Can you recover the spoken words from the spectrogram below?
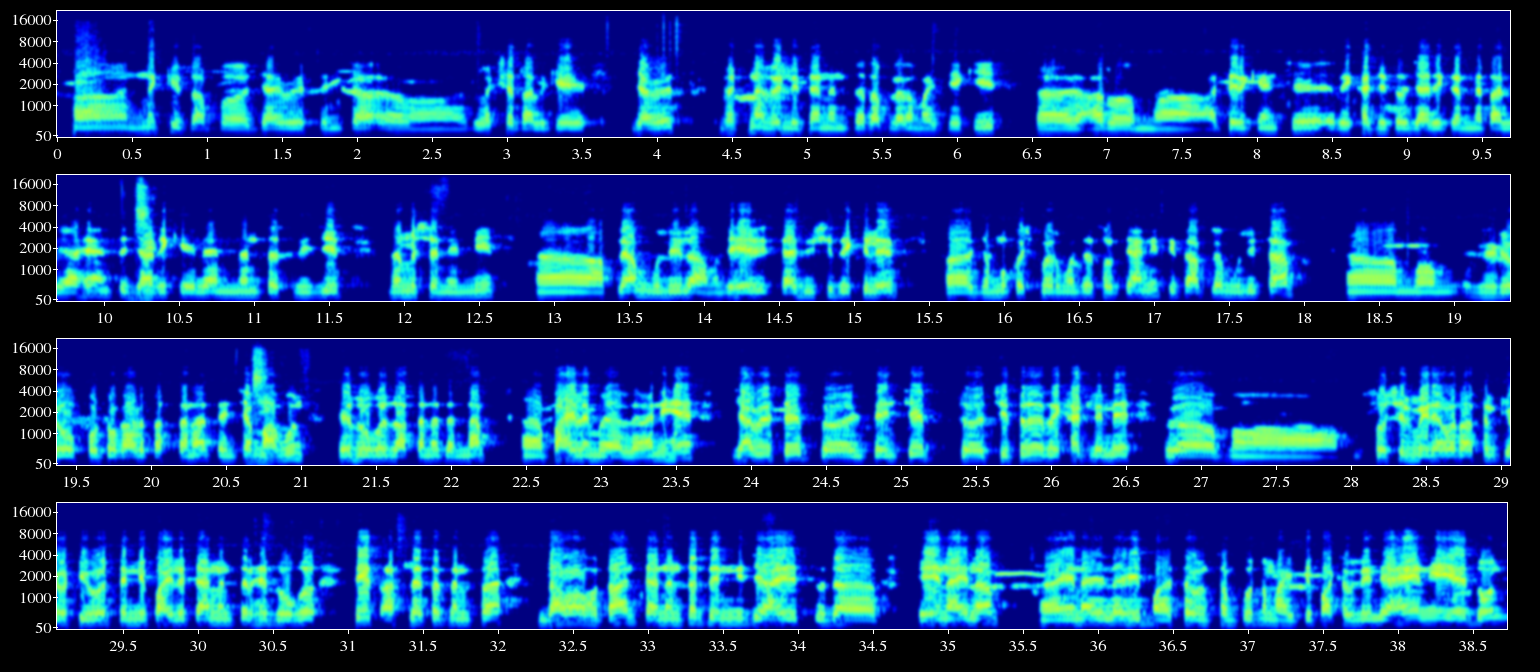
हा, नक्कीच आप ज्यावेळेस त्यांच्या अं, लक्षात आलं की ज्यावेळेस घटना घडली त्यानंतर आपल्याला माहिती आहे की अं, आरो- म, अतिरेक्यांचे रेखाचित्र जारी करण्यात आले आहे आणि ते जी. जारी केल्यानंतर श्रीजित रमेशन यांनी अं, आपल्या मुलीला म्हणजे हे त्या दिवशी देखील हे अं, जम्मू काश्मीर मध्येच होते आणि तिथं आपल्या मुलीचा व्हिडिओ फोटो काढत असताना त्यांच्या. मागून हे दोघं जाताना त्यांना पाहायला मिळालं आणि हे ज्यावेळेस अं, त्यांचे चित्र रेखाटलेले सोशल मीडियावर असेल किंवा टीव्हीवर त्यांनी पाहिलं त्यानंतर हे दोघं तेच असल्याचा त्यांचा दावा होता आणि त्यानंतर त्यांनी जे आहे एन आयला एन आयला ही संपूर्ण माहिती पाठवलेली आहे आणि हे दोन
